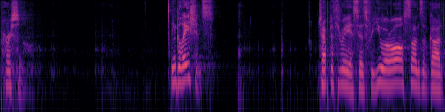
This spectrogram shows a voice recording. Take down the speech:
personal. In Galatians chapter 3, it says, For you are all sons of God,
